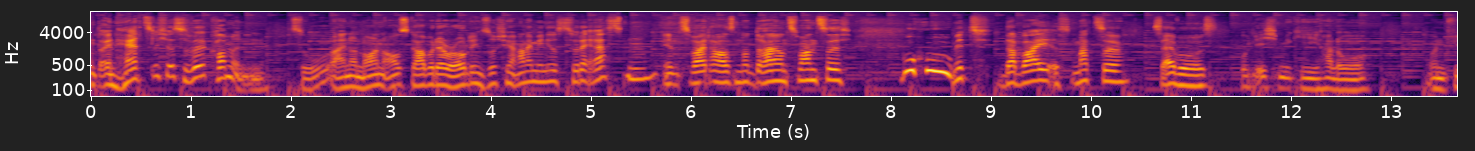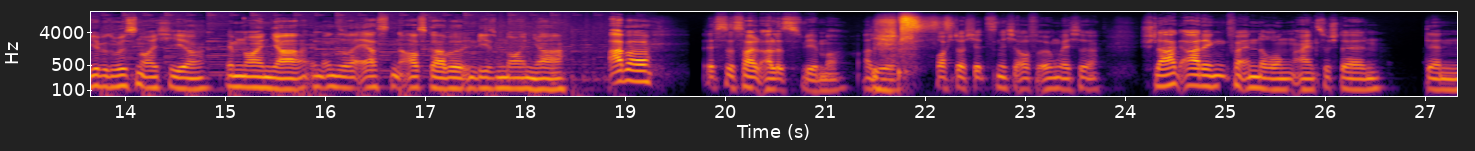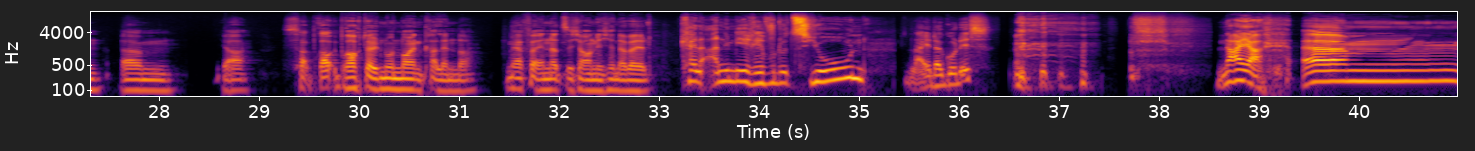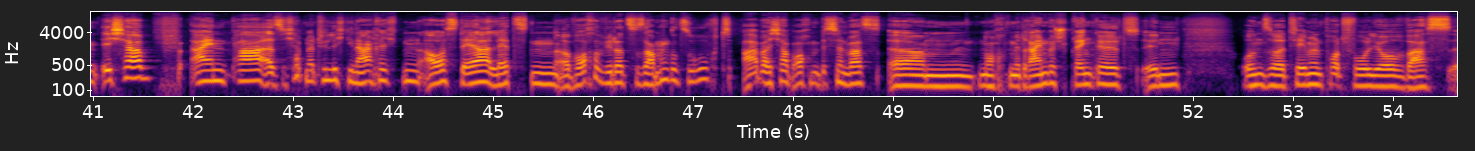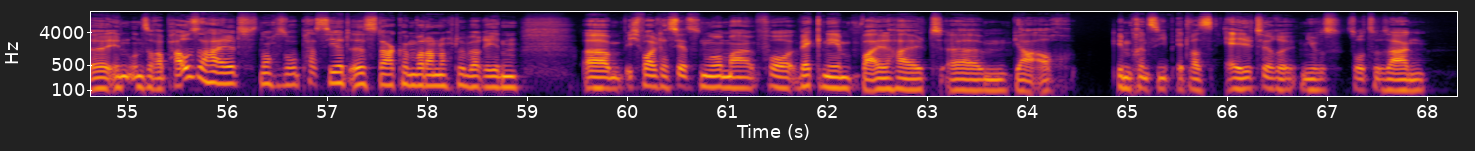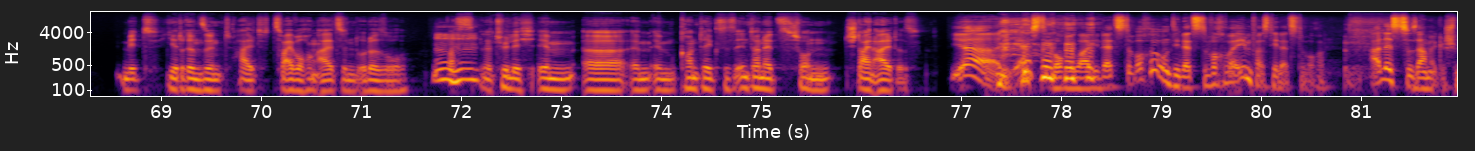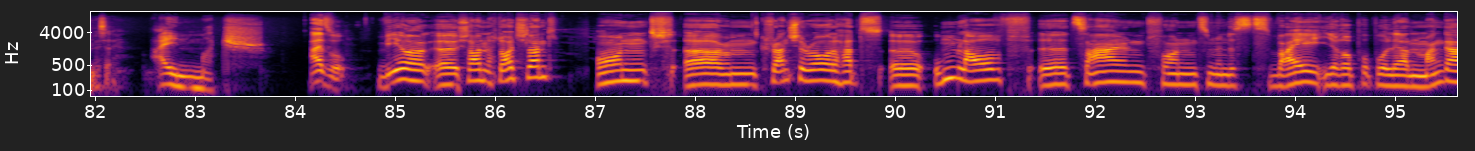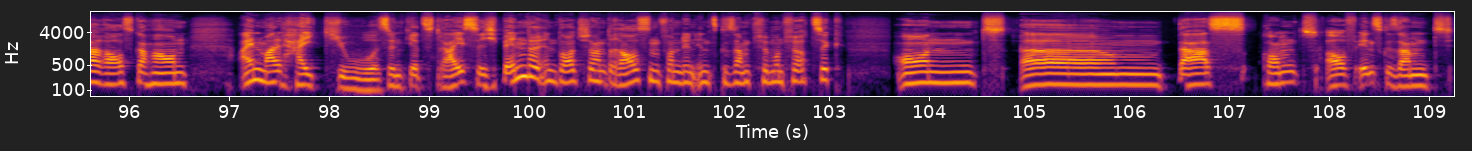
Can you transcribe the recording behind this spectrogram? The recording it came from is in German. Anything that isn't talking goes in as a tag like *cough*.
und ein herzliches Willkommen zu einer neuen Ausgabe der Rolling Sushi Anime News zu der ersten in 2023. Wuhu. Mit dabei ist Matze. Servus. Und ich, Miki. Hallo. Und wir begrüßen euch hier im neuen Jahr, in unserer ersten Ausgabe in diesem neuen Jahr. Aber es ist halt alles wie immer. Also *laughs* braucht euch jetzt nicht auf irgendwelche schlagartigen Veränderungen einzustellen. Denn, ähm, ja, es bra braucht halt nur einen neuen Kalender. Mehr verändert sich auch nicht in der Welt. Keine Anime-Revolution. Leider Gottes. *laughs* Naja, ähm, ich habe ein paar, also ich habe natürlich die Nachrichten aus der letzten Woche wieder zusammengesucht, aber ich habe auch ein bisschen was ähm, noch mit reingesprenkelt in unser Themenportfolio, was äh, in unserer Pause halt noch so passiert ist. Da können wir dann noch drüber reden. Ähm, ich wollte das jetzt nur mal vorwegnehmen, weil halt ähm, ja auch im Prinzip etwas ältere News sozusagen mit hier drin sind, halt zwei Wochen alt sind oder so. Mhm. Was natürlich im, äh, im, im Kontext des Internets schon steinalt ist. Ja, die erste Woche war die letzte Woche und die letzte Woche war ebenfalls die letzte Woche. Alles zusammengeschmissen. Ein Matsch. Also, wir äh, schauen nach Deutschland und ähm, Crunchyroll hat äh, Umlaufzahlen äh, von zumindest zwei ihrer populären Manga rausgehauen. Einmal Haikyuu sind jetzt 30 Bände in Deutschland draußen von den insgesamt 45. Und ähm, das kommt auf insgesamt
